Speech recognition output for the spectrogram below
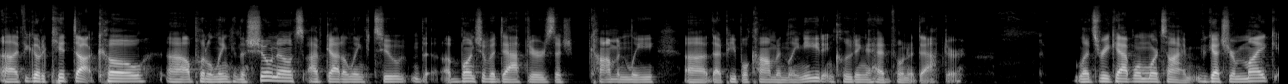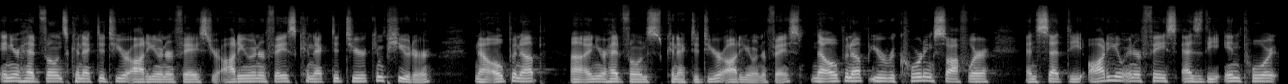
uh, if you go to kit.co, uh, I'll put a link in the show notes. I've got a link to a bunch of adapters that commonly uh, that people commonly need, including a headphone adapter. Let's recap one more time. You've got your mic and your headphones connected to your audio interface, your audio interface connected to your computer. Now open up uh, and your headphones connected to your audio interface. Now open up your recording software and set the audio interface as the input,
